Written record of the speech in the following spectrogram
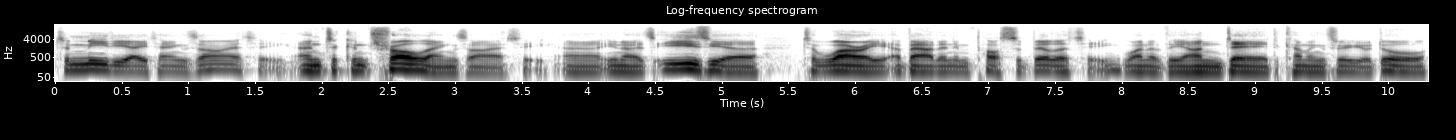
to mediate anxiety and to control anxiety. Uh, you know, it's easier to worry about an impossibility, one of the undead coming through your door,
